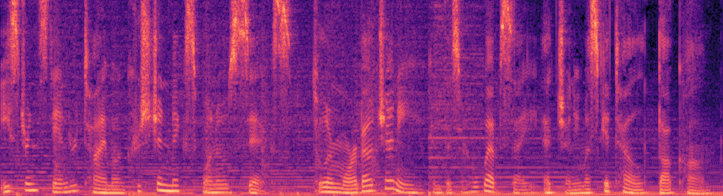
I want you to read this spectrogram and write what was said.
Eastern Standard Time on Christian Mix 106. To learn more about Jenny, you can visit her website at jennymuscatell.com.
